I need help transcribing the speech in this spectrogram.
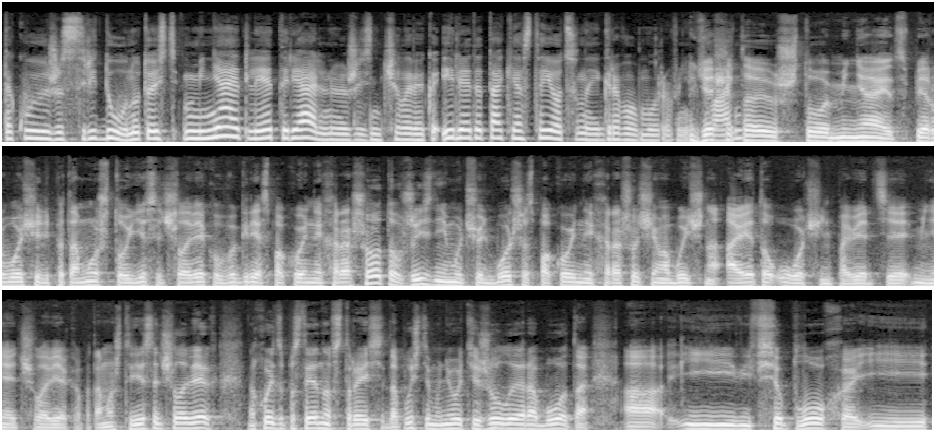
такую же среду? Ну, то есть меняет ли это реальную жизнь человека, или это так и остается на игровом уровне? Я Вань? считаю, что меняет в первую очередь потому, что если человеку в игре спокойно и хорошо, то в жизни ему чуть больше спокойно и хорошо, чем обычно. А это очень, поверьте, меняет человека человека. Потому что если человек находится постоянно в стрессе, допустим, у него тяжелая работа, а, и, и все плохо, и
